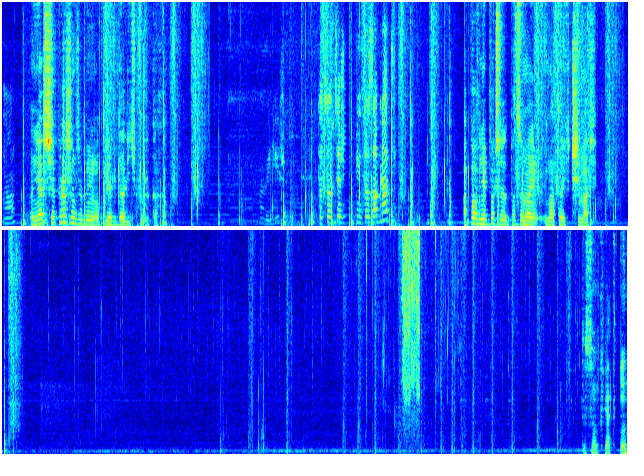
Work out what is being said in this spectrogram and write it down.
No. Oni aż się proszą, żeby im opierdolić, kurka. No widzisz? To co, chcesz im to zabrać? A pewnie po, co- po co ma, ma to ich trzymać? Tu są kwiatki.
